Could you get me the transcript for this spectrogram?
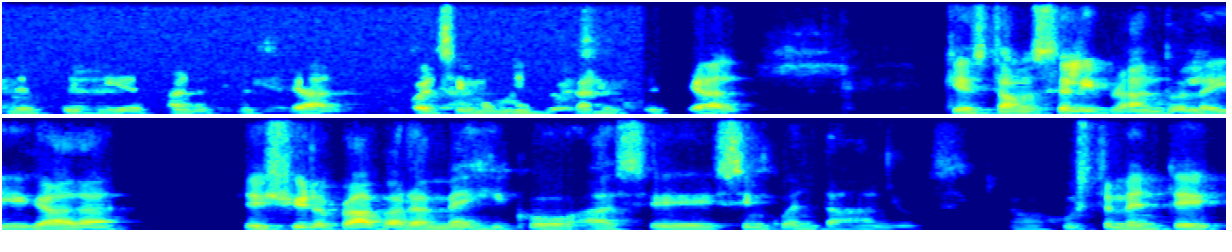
en este día tan especial, o ese momento tan especial que estamos celebrando la llegada de Srila Prabhupada a México hace 50 años. Justamente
